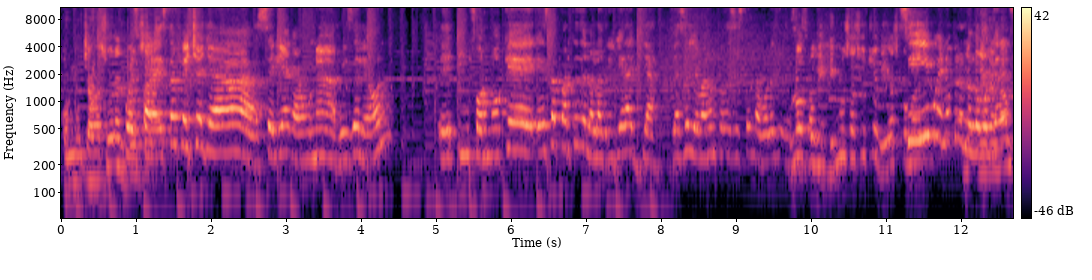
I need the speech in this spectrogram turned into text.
con mucha basura. Pues Entonces, para esta fecha ya Celia Gauna Ruiz de León eh, informó que esta parte de la ladrillera ya, ya se llevaron todas estas labores de no, lo dijimos hace ocho días, comadre. Sí, bueno, pero nos Le- lo decir.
